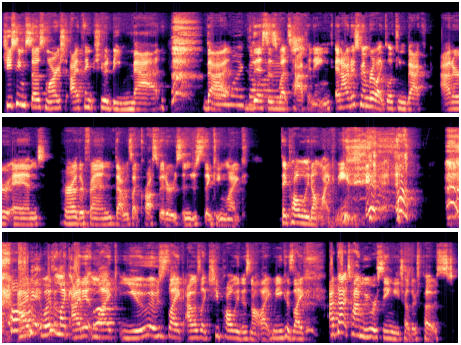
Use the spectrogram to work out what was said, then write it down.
she seems so smart. I think she would be mad that oh this is what's happening. And I just remember like looking back at her and her other friend that was like CrossFitters and just thinking like they probably don't like me. I didn't, it wasn't like I didn't like you. It was like I was like she probably does not like me because like at that time we were seeing each other's posts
